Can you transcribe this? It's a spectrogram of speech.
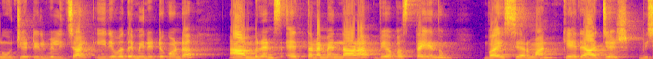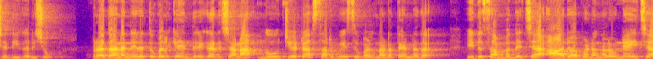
നൂറ്റിയെട്ടിൽ വിളിച്ചാൽ ഇരുപത് മിനിറ്റ് കൊണ്ട് ആംബുലൻസ് എത്തണമെന്നാണ് വ്യവസ്ഥയെന്നും വൈസ് ചെയർമാൻ കെ രാജേഷ് വിശദീകരിച്ചു. പ്രധാന നിരത്തുകൾ കേന്ദ്രീകരിച്ചാണ് നൂറ്റിയെട്ട് സർവീസുകൾ നടത്തേണ്ടത്. ഇത് സംബന്ധിച്ച് ആരോപണങ്ങൾ ഉന്നയിച്ച്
